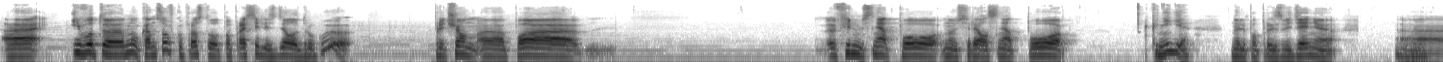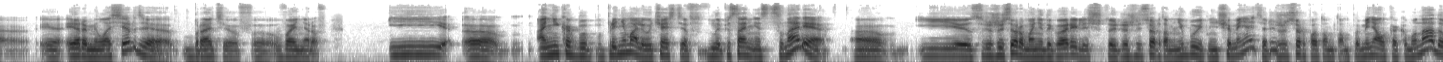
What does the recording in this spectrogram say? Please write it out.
Э, и вот, э, ну, концовку просто вот попросили сделать другую, причем э, по... Фильм снят по... Ну, сериал снят по книге, ну или по произведению угу. э, «Эра милосердия» братьев э, Вайнеров. И э, они как бы принимали участие в написании сценария, и с режиссером они договорились, что режиссер там не будет ничего менять, а режиссер потом там поменял как ему надо,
